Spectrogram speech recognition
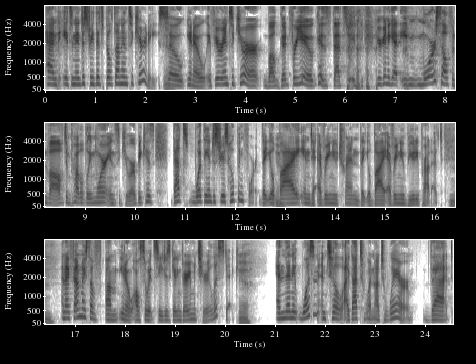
and it's an industry that's built on insecurity. So, you know, if you're insecure, well, good for you because that's you're going to get even more self-involved and probably more insecure because that's what the industry is hoping for that you'll buy into every new trend, that you'll buy every new beauty product. And I found myself um, you know, also at stages getting very materialistic. Yeah. And then it wasn't until I got to What Not to Wear that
